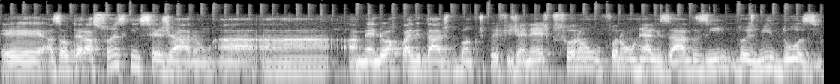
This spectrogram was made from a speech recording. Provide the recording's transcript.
É, as alterações que ensejaram a, a, a, melhor qualidade do banco de perfis genéticos foram, foram realizadas em 2012.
